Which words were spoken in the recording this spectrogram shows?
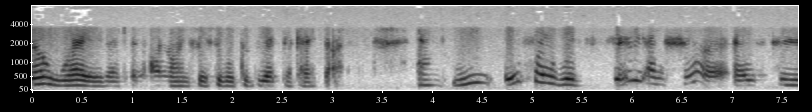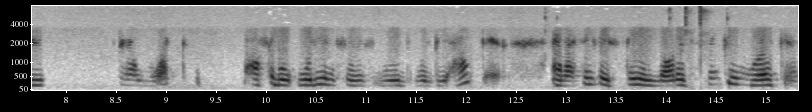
no way that an online festival could replicate that. And we also were very unsure as to you know, what possible audiences would, would be out there. And I think there's still a lot of thinking work and,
